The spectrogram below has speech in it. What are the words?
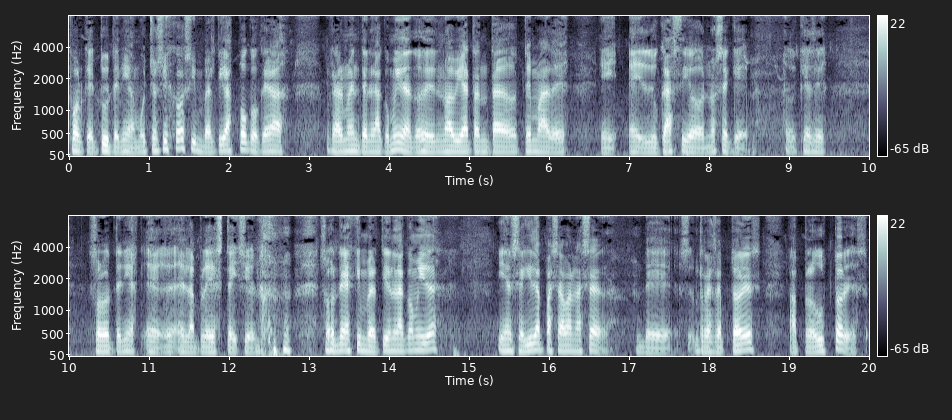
Porque tú tenías muchos hijos, invertías poco, que era realmente en la comida, entonces no había tanto tema de eh, educación, no sé qué, solo tenías eh, en la PlayStation, solo tenías que invertir en la comida y enseguida pasaban a ser de receptores a productores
